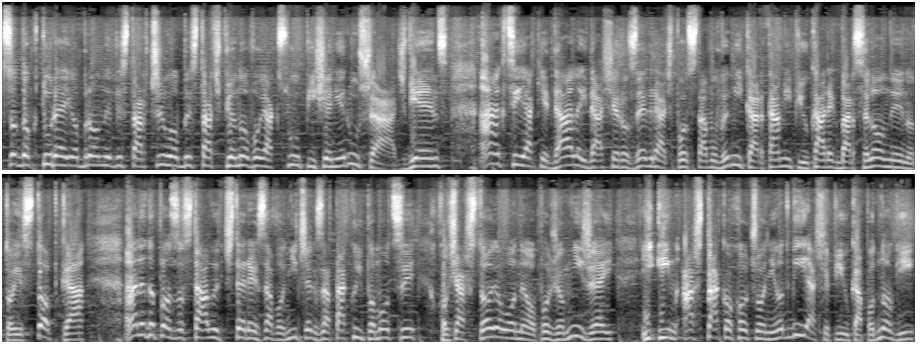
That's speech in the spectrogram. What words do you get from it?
co do której obrony wystarczyłoby stać pionowo jak słup i się nie ruszać, więc akcje jakie dalej da się rozegrać podstawowymi kartami piłkarek Barcelony, no to jest stopka, ale do pozostałych czterech zawodniczek z ataku i pomocy, chociaż stoją one o poziom niżej i im aż tak ochoczo nie odbija się piłka pod nogi,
